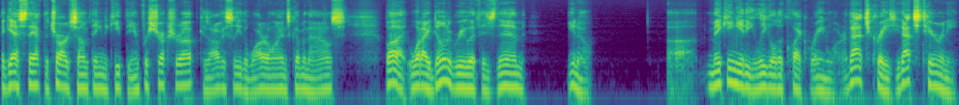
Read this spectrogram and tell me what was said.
I guess they have to charge something to keep the infrastructure up because obviously the water lines come in the house. But what I don't agree with is them, you know, uh, making it illegal to collect rainwater. That's crazy. That's tyranny.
